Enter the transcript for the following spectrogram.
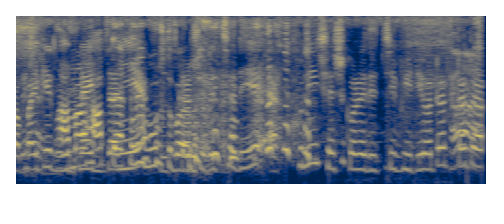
সবাইকে গুড নাইট জানিয়ে ফুচকার শুভেচ্ছা দিয়ে এক্ষুনি শেষ করে দিচ্ছি ভিডিওটা। টাটা।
